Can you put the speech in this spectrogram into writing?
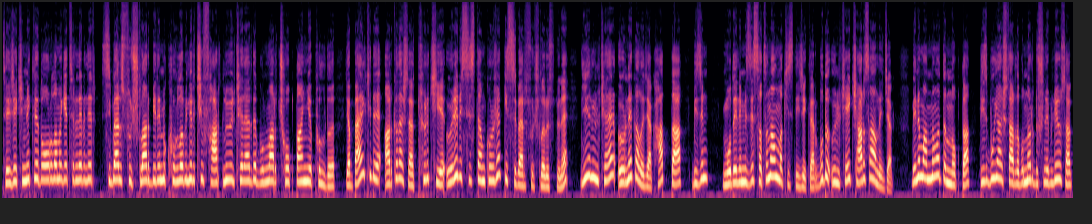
TC kimlikle doğrulama getirilebilir. Siber suçlar birimi kurulabilir ki farklı ülkelerde bunlar çoktan yapıldı. Ya belki de arkadaşlar Türkiye öyle bir sistem kuracak ki siber suçlar üstüne diğer ülkeler örnek alacak. Hatta bizim modelimizi satın almak isteyecekler. Bu da ülkeye kar sağlayacak. Benim anlamadığım nokta biz bu yaşlarda bunları düşünebiliyorsak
